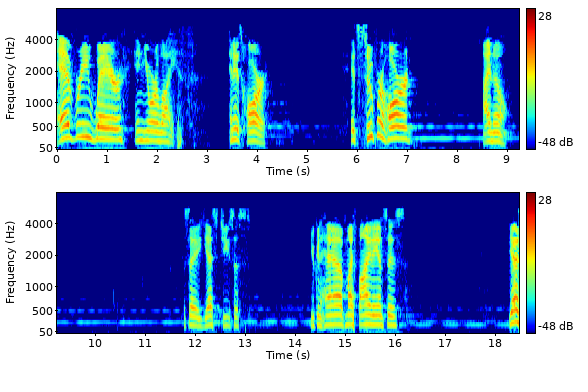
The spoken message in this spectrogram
everywhere in your life? And it's hard. It's super hard. I know. To say, yes, Jesus, you can have my finances. Yes,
